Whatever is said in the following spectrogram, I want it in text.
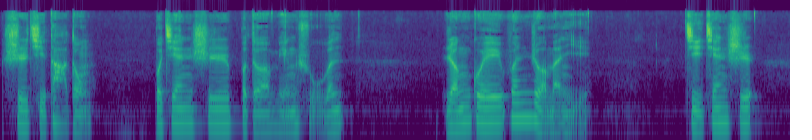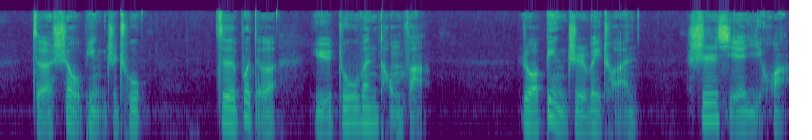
湿气大动，不兼湿，不得明暑温。仍归温热门矣。既兼湿，则受病之初，自不得与诸温同法。若病至未传，湿邪已化，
